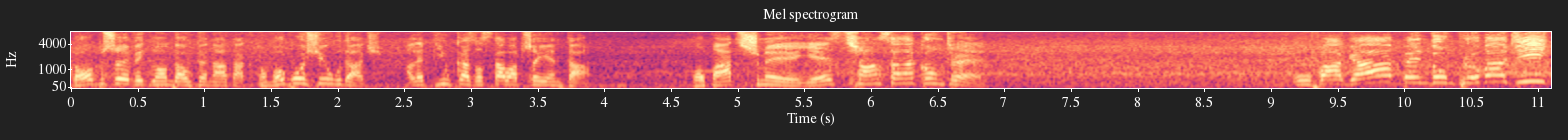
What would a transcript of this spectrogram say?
Dobrze wyglądał ten atak. To mogło się udać, ale piłka została przejęta. Popatrzmy, jest szansa na kontrę. Uwaga, będą prowadzić.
